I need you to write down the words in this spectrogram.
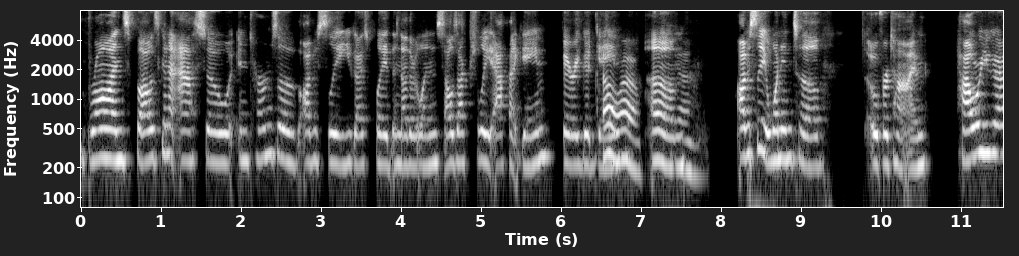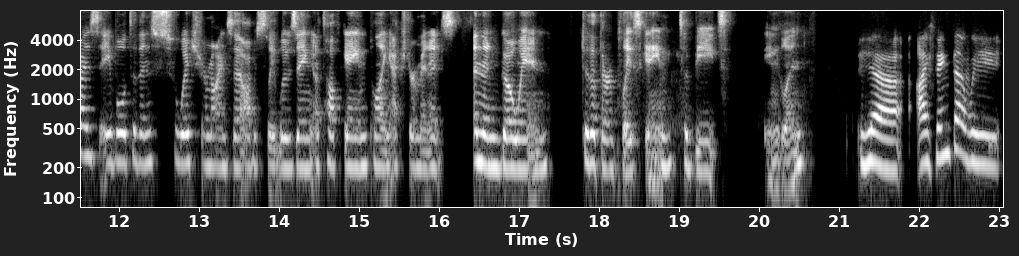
bronze. But I was gonna ask. So in terms of obviously, you guys played the Netherlands. I was actually at that game. Very good oh, game. Oh wow. Um, yeah. obviously, it went into overtime. How are you guys able to then switch your mindset? Obviously, losing a tough game, playing extra minutes, and then go in to the third place game to beat England. Yeah, I think that we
